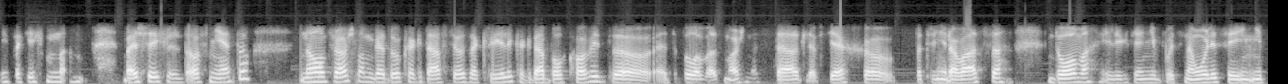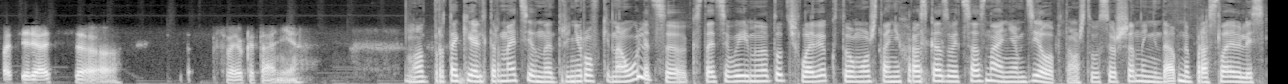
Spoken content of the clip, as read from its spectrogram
и таких больших льдов нету. Но в прошлом году, когда все закрыли, когда был COVID, э, это была возможность да, для всех э, потренироваться дома или где-нибудь на улице и не потерять э, свое катание. Ну, вот про такие альтернативные тренировки на улице, кстати, вы именно тот человек, кто может о них рассказывать сознанием дела, потому что вы совершенно недавно прославились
